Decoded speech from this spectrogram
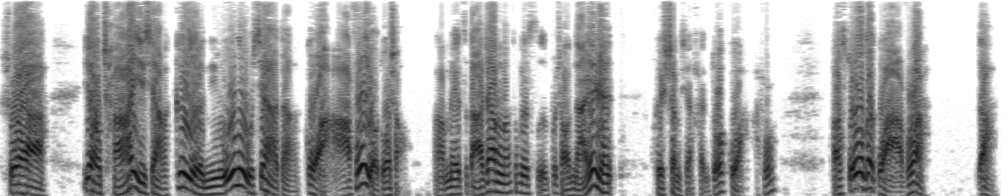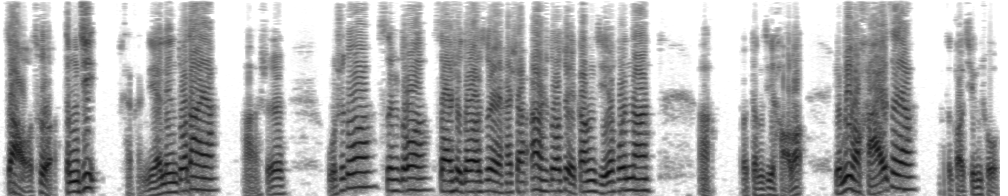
说呀，要查一下各牛录下的寡妇有多少啊。每次打仗啊，都会死不少男人，会剩下很多寡妇，把所有的寡妇啊啊造册登记，看看年龄多大呀？啊，是。五十多、四十多、三十多岁，还是二十多岁刚结婚呢？啊，都登记好了，有没有孩子呀？都搞清楚，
